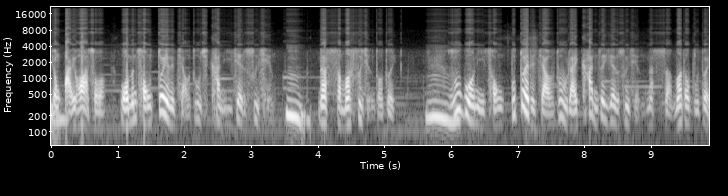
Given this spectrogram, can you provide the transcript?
用白话说，我们从对的角度去看一件事情，嗯，那什么事情都对。嗯，如果你从不对的角度来看这件事情，那什么都不对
